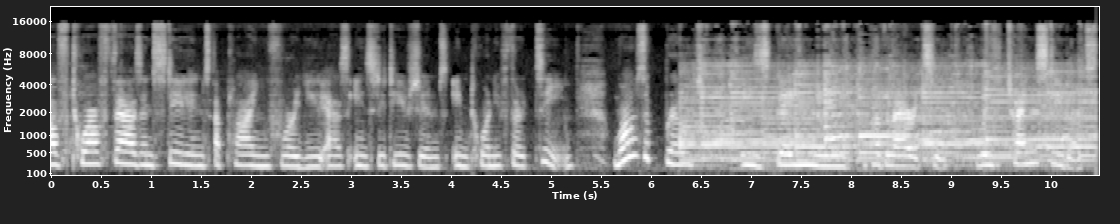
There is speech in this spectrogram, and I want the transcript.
of 12,000 students applying for U.S. institutions in 2013, Wang's approach is gaining popularity with Chinese students.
